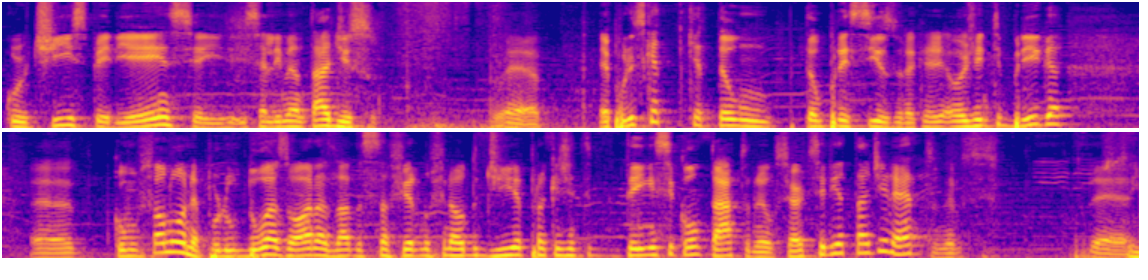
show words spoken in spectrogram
curtir experiência e, e se alimentar disso. É, é por isso que é, que é tão, tão preciso, né? Que a gente briga, é, como você falou, né? Por duas horas lá dessa feira no final do dia para que a gente tenha esse contato, né? O certo seria estar direto, né? Você, é,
